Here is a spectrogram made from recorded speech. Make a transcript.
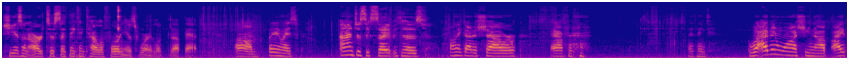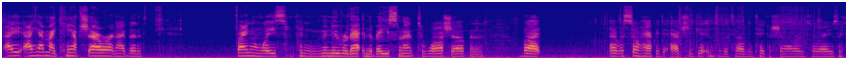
She is an artist, I think in California is where I looked it up at. Um, but anyways, I'm just excited because I finally got a shower after, I think, well, I've been washing up. I, I, I have my camp shower and I've been finding ways to maneuver that in the basement to wash up. and But I was so happy to actually get into the tub and take a shower today. I was like,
